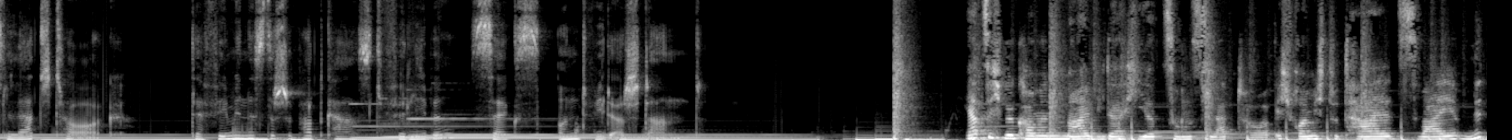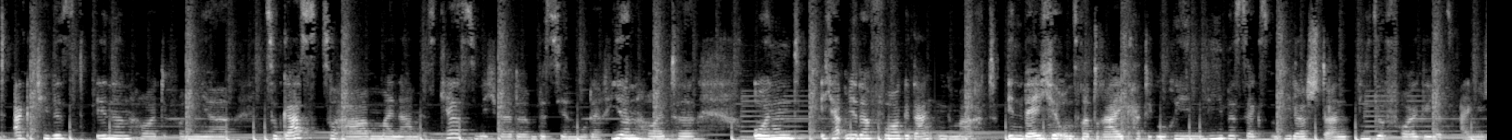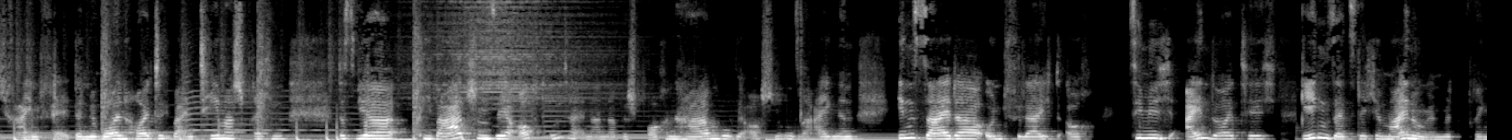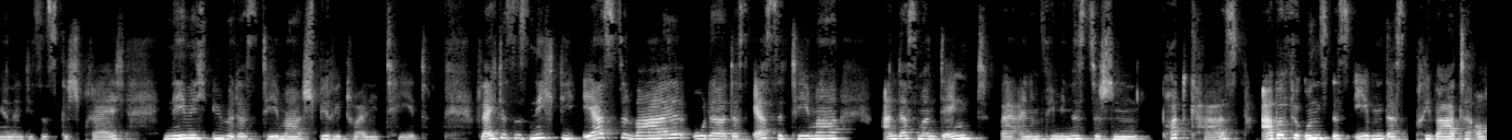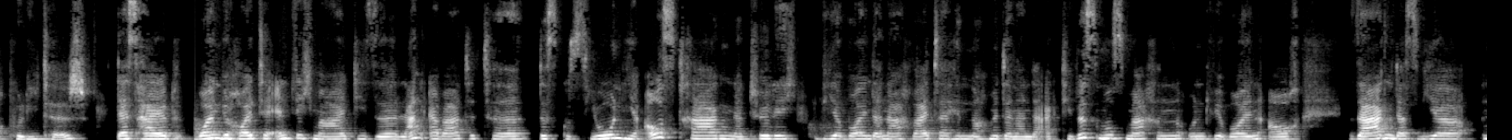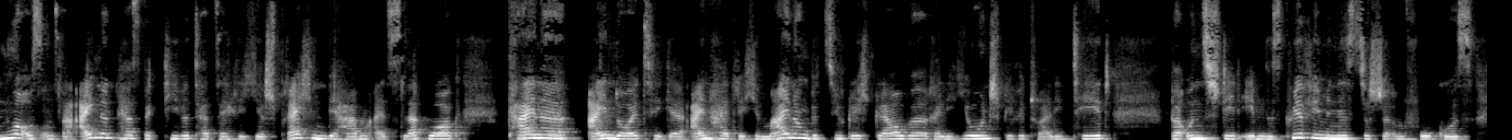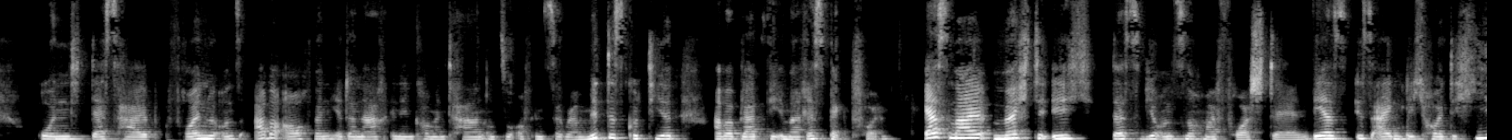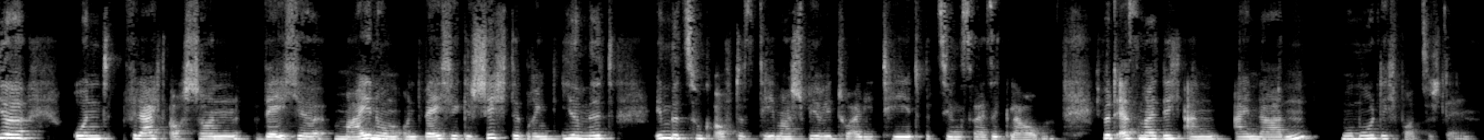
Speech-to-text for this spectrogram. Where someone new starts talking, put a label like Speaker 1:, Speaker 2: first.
Speaker 1: Slut Talk, der feministische Podcast für Liebe, Sex und Widerstand. Herzlich willkommen mal wieder hier zum Slut Talk. Ich freue mich total, zwei MitaktivistInnen heute von mir zu Gast zu haben. Mein Name ist Kerstin, ich werde ein bisschen moderieren heute. Und ich habe mir davor Gedanken gemacht, in welche unserer drei Kategorien Liebe, Sex und Widerstand diese Folge jetzt eigentlich reinfällt. Denn wir wollen heute über ein Thema sprechen, das wir privat schon sehr oft untereinander besprochen haben, wo wir auch schon unsere eigenen Insider und vielleicht auch ziemlich eindeutig gegensätzliche Meinungen mitbringen in dieses Gespräch, nämlich über das Thema Spiritualität. Vielleicht ist es nicht die erste Wahl oder das erste Thema, an das man denkt bei einem feministischen Podcast. Aber für uns ist eben das Private auch politisch. Deshalb wollen wir heute endlich mal diese lang erwartete Diskussion hier austragen. Natürlich, wir wollen danach weiterhin noch miteinander Aktivismus machen und wir wollen auch sagen, dass wir nur aus unserer eigenen Perspektive tatsächlich hier sprechen. Wir haben als Slutwalk keine eindeutige, einheitliche Meinung bezüglich Glaube, Religion, Spiritualität. Bei uns steht eben das Queerfeministische im Fokus und deshalb freuen wir uns aber auch, wenn ihr danach in den Kommentaren und so auf Instagram mitdiskutiert, aber bleibt wie immer respektvoll. Erstmal möchte ich, dass wir uns nochmal vorstellen. Wer ist eigentlich heute hier? Und vielleicht auch schon, welche Meinung und welche Geschichte bringt ihr mit in Bezug auf das Thema Spiritualität beziehungsweise Glauben? Ich würde erstmal dich an, einladen, Momo, dich vorzustellen.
